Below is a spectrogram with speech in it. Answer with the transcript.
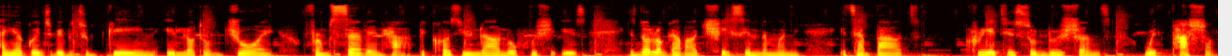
And you're going to be able to gain a lot of joy from serving her because you now know who she is. It's no longer about chasing the money, it's about creating solutions with passion.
